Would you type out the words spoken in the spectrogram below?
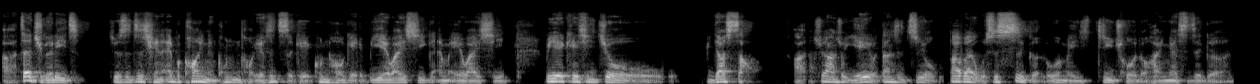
啊，再举个例子。就是之前 Apple Coin 的空投也是只给空投给 BAYC 跟 MAYC，BAKC 就比较少啊。虽然说也有，但是只有八百五十四个，如果没记错的话，应该是这个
